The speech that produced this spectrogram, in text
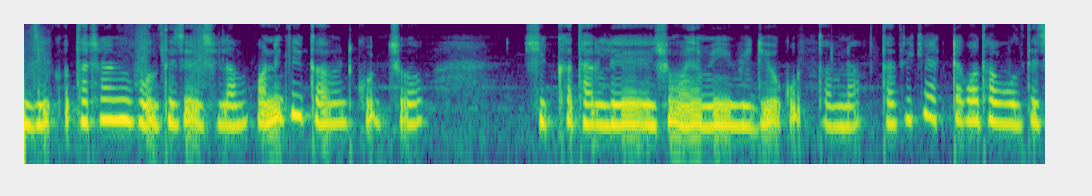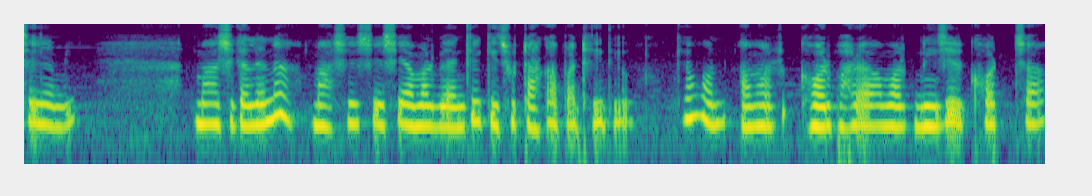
যে কথাটা আমি বলতে চাইছিলাম, অনেকেই কমেন্ট করছ, শিক্ষা থাকলে এই সময় আমি ভিডিও করতাম না। তাদেরকে একটা কথা বলতে চাই আমি। মাস গেলে না, মাসের শেষে আমার ব্যাংকে কিছু টাকা পাঠিয়ে দিও। কেমন? আমার ঘর ভাড়া, আমার নিজের খরচা,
